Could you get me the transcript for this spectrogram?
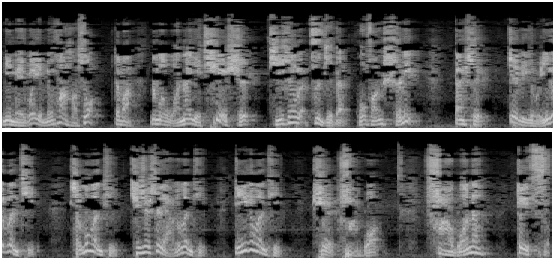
你美国也没话好说，对吧？那么我呢，也确实提升了自己的国防实力。但是这里有一个问题，什么问题？其实是两个问题。第一个问题是法国，法国呢对此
